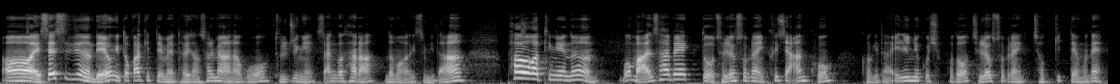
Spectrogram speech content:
어, SSD는 내용이 똑같기 때문에 더 이상 설명 안 하고 둘 중에 싼 거 사라 넘어가겠습니다. 파워 같은 경우에는 뭐 1400도 전력 소비량이 크지 않고 거기다 1660 슈퍼도 전력 소비량이 적기 때문에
